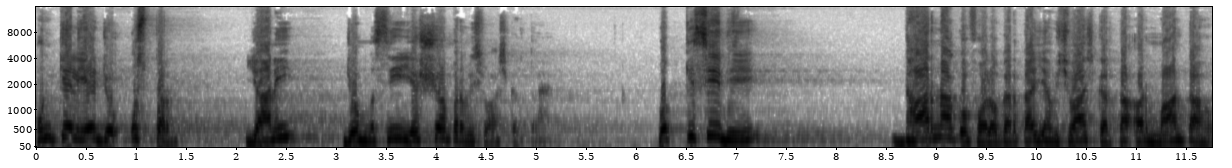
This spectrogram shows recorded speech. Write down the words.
ان کے لیے جو اس پر یعنی جو مسیح یشو پر وشواس کرتا ہے۔ وہ کسی بھی دھارنا کو فالو کرتا یا وشواس کرتا اور مانتا ہو،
